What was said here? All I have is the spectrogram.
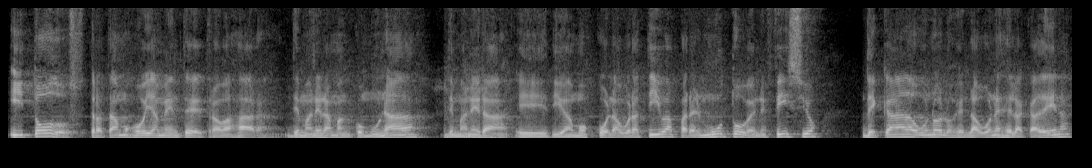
Y todos tratamos obviamente de trabajar de manera mancomunada, de manera, eh, digamos, colaborativa para el mutuo beneficio de cada uno de los eslabones de la cadena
